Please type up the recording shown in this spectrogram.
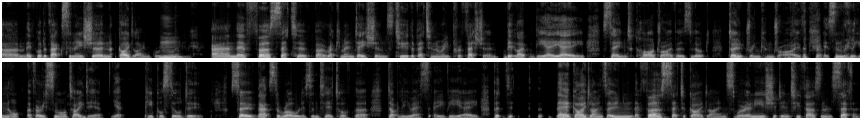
um they've got a vaccination guideline group Mm. And their first set of uh, recommendations to the veterinary profession a bit like the AA saying to car drivers look don't drink and drive. It's really not a very smart idea yet people still do. So that's the role isn't it of the WSAVA but th- th- their guidelines own their first set of guidelines were only issued in 2007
